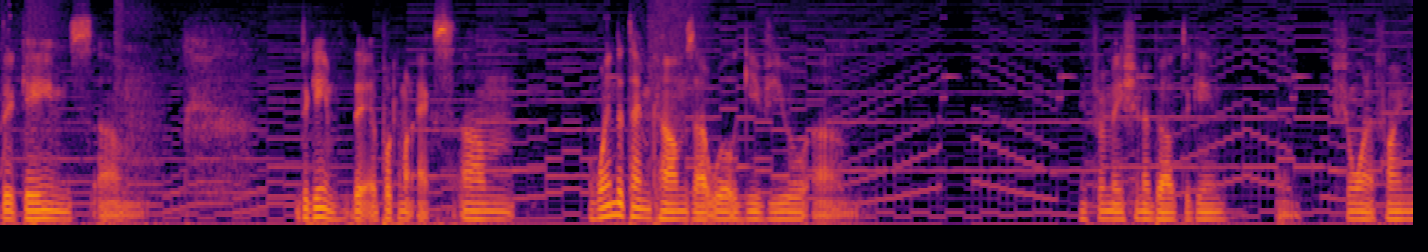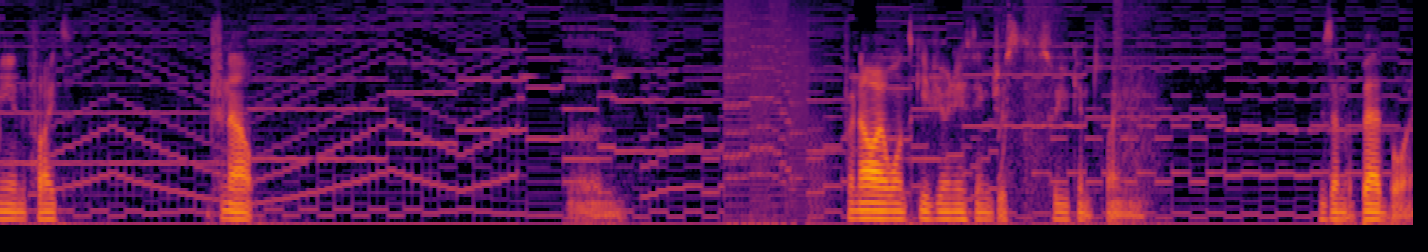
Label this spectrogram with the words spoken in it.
the games um, the game, the uh, Pokemon X. Um, when the time comes I will give you um, information about the game if you want to find me and fight. For now um, for now I won't give you anything just so you can find me because I'm a bad boy.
